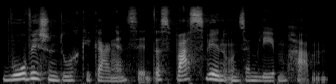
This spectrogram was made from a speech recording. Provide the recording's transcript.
wo wir schon durchgegangen sind, das, was wir in unserem Leben haben.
